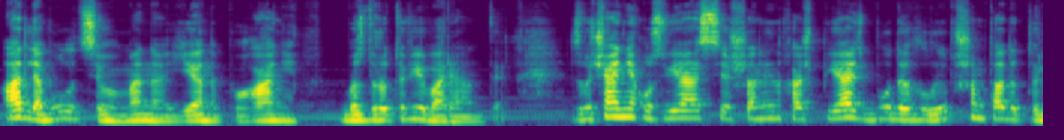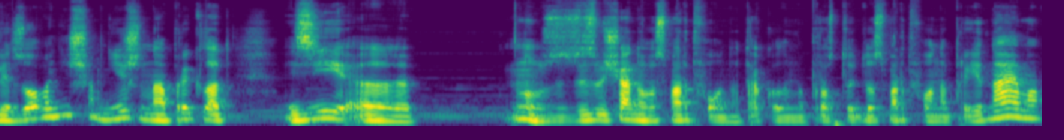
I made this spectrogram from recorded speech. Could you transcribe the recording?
а для вулиці в мене є непогані бездротові варіанти. Звичайно, у зв'язці Shanling H5 буде глибшим та деталізованішим, ніж, наприклад, зі, е, ну, зі звичайного смартфона, так, коли ми просто до смартфона приєднаємо.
